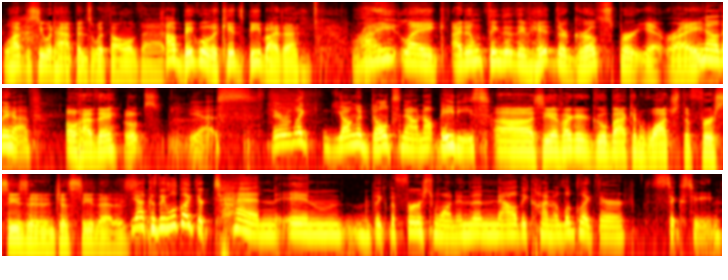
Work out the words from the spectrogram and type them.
We'll have to see what happens with all of that. How big will the kids be by then? right? Like I don't think that they've hit their growth spurt yet, right? No, they have. Oh, have they? Oops. Yes. They're like young adults now, not babies. Uh see if I could go back and watch the first season and just see that as Yeah, because they look like they're 10 in like the first one, and then now they kind of look like they're 16.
